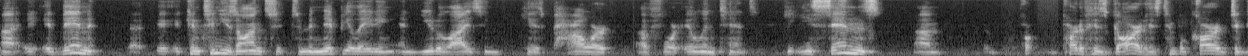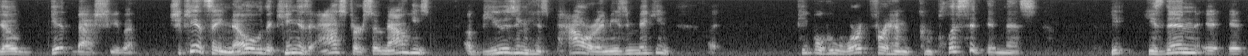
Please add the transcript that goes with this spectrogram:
uh, it, it, then uh, it, it, continues on to, to, manipulating and utilizing his power uh, for ill intent. He, he sends um, p- part of his guard, his temple guard, to go get Bathsheba. She can't say no. The king has asked her, so now he's abusing his power and he's making uh, people who work for him complicit in this. He, he's then it, it,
